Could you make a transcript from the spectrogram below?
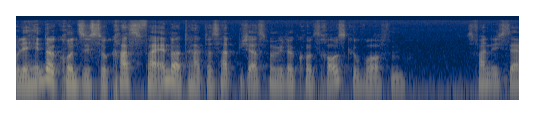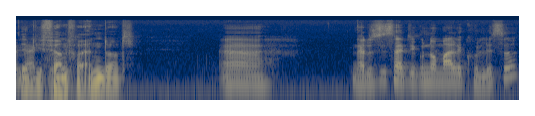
wo der Hintergrund sich so krass verändert hat. Das hat mich erstmal wieder kurz rausgeworfen. Das fand ich sehr merkwürdig. Inwiefern verändert? Äh, na, du siehst halt die normale Kulisse,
